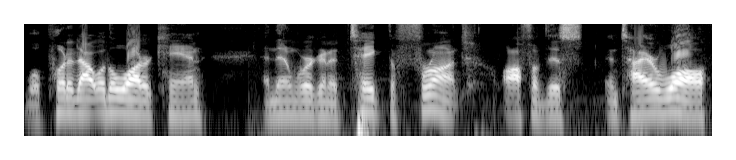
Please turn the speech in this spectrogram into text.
We'll put it out with a water can and then we're going to take the front off of this entire wall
